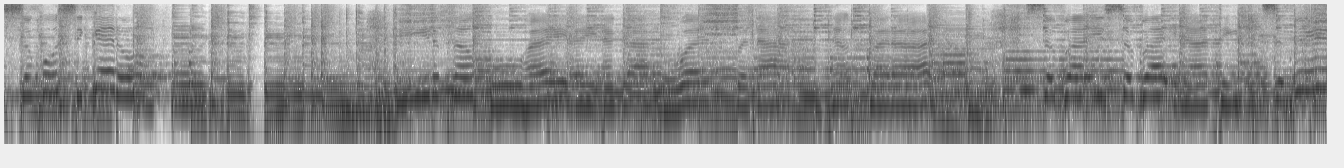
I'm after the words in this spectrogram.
isang musikero to be.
